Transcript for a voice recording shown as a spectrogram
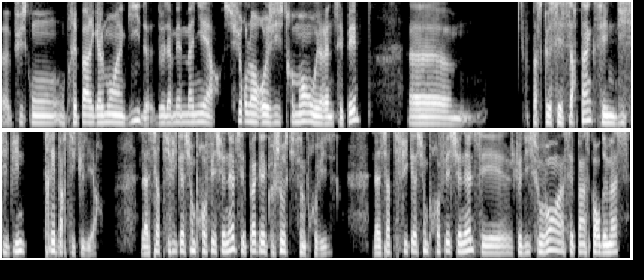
euh, puisqu'on prépare également un guide de la même manière sur l'enregistrement au RNCP, euh, parce que c'est certain que c'est une discipline très particulière. La certification professionnelle, c'est pas quelque chose qui s'improvise. La certification professionnelle, c'est, je le dis souvent, hein, c'est pas un sport de masse.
